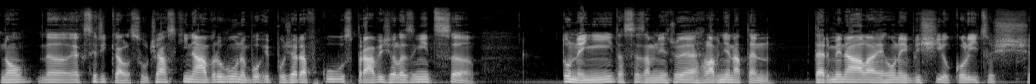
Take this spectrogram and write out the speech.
No, eh, jak jsi říkal, součástí návrhu nebo i požadavků zprávy železnic to není, ta se zaměřuje hlavně na ten terminál a jeho nejbližší okolí, což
